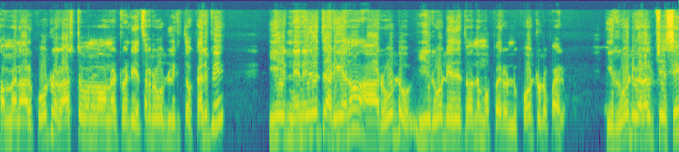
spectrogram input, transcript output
తొంభై నాలుగు కోట్లు రాష్ట్రంలో ఉన్నటువంటి ఇతర రోడ్లతో కలిపి ఈ నేను ఏదైతే అడిగానో ఆ రోడ్డు ఈ రోడ్డు ఏదైతే ఉందో ముప్పై రెండు కోట్ల రూపాయలు. ఈ రోడ్డు వెడల్పు చేసి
